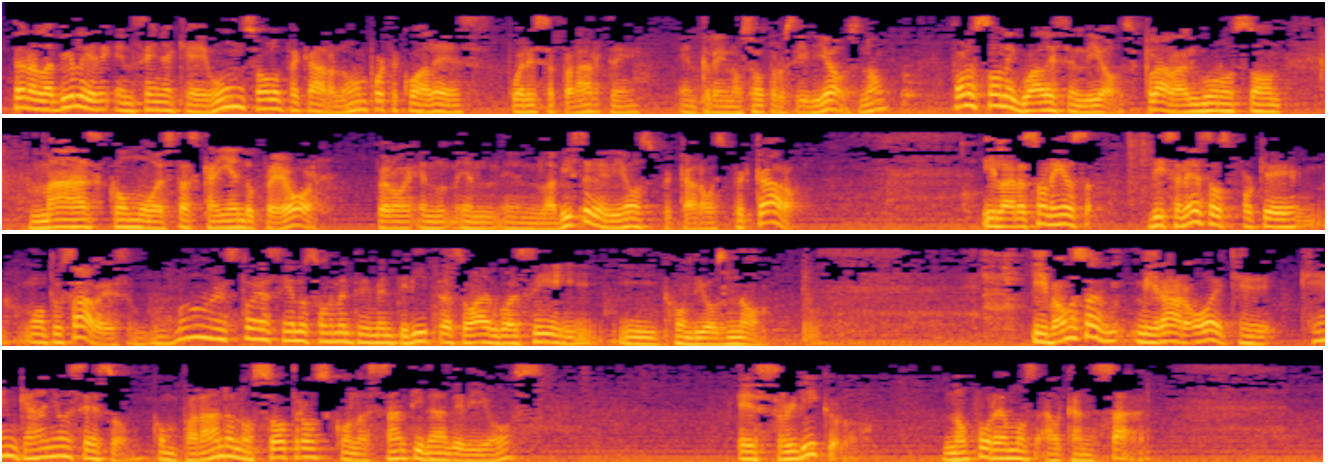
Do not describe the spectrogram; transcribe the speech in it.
Pero la Biblia enseña que un solo pecado, no importa cuál es, puede separarte entre nosotros y Dios, ¿no? Todos son iguales en Dios. Claro, algunos son más como estás cayendo peor, pero en, en, la vista de Dios, pecado es pecado. Y la razón ellos dicen eso es porque, como tú sabes, no estoy haciendo solamente mentiritas o algo así y, con Dios no. Y vamos a mirar hoy que, qué engaño es eso, comparando nosotros con la santidad de Dios es ridículo. No podemos alcanzar.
